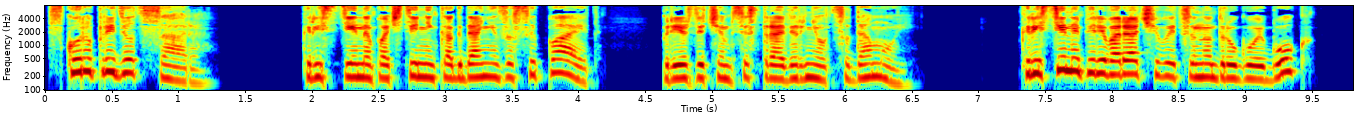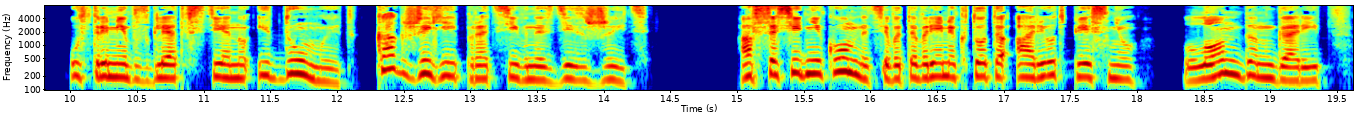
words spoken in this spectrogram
Скоро придет Сара. Кристина почти никогда не засыпает, прежде чем сестра вернется домой. Кристина переворачивается на другой бок, устремив взгляд в стену, и думает, как же ей противно здесь жить. А в соседней комнате в это время кто-то орёт песню «Лондон горит».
